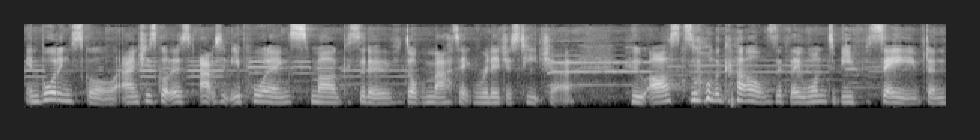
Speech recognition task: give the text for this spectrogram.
in boarding school. And she's got this absolutely appalling, smug, sort of dogmatic religious teacher who asks all the girls if they want to be saved and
